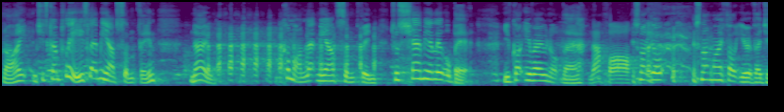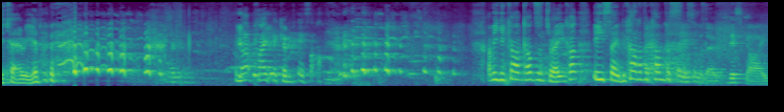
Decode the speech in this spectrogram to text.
right? And she's going, Please, let me have something. No. Come on, let me have something. Just share me a little bit. You've got your own up there. Not far. It's not your. It's not my fault you're a vegetarian. and that piper can piss off. I mean, you can't concentrate. You can't. He's saying we can't have a conversation. Some of those. This guy.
